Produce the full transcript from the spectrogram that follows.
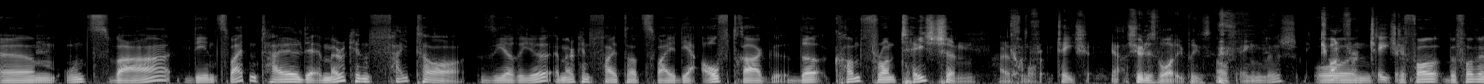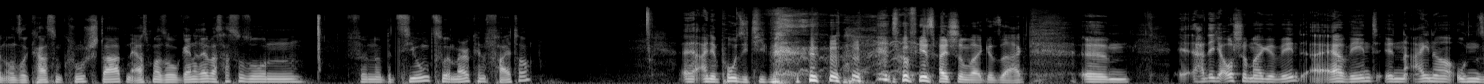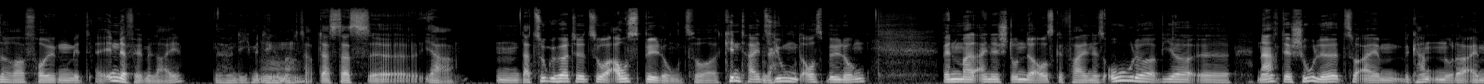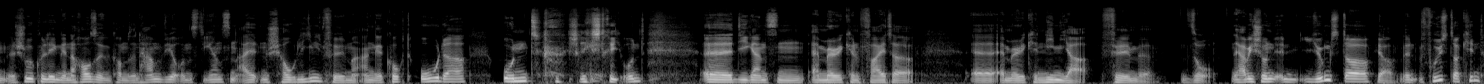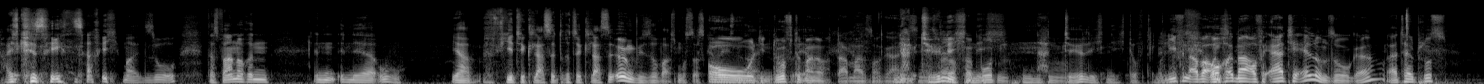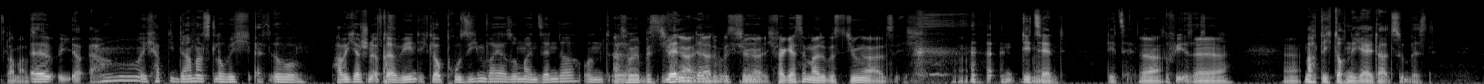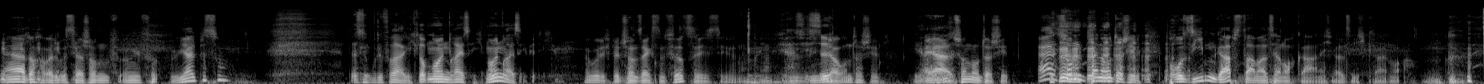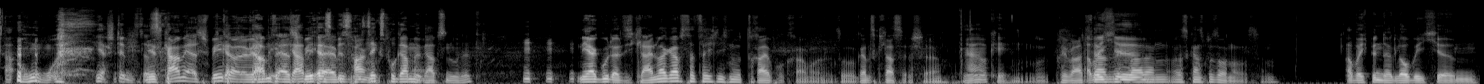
Ähm, und zwar den zweiten Teil der American Fighter Serie, American Fighter 2, der Auftrag, The Confrontation heißt er Confrontation. Ja, schönes Wort übrigens. auf Englisch. Und Confrontation. bevor, bevor wir in unsere Cast and Crew starten, erstmal so generell, was hast du so ein, für eine Beziehung zu American Fighter? Äh, eine positive. so viel sei schon mal gesagt. Ähm, äh, hatte ich auch schon mal gewähnt, äh, erwähnt in einer unserer Folgen mit äh, in der Filmelei, äh, die ich mit dir gemacht habe, dass das äh, ja dazu gehörte zur Ausbildung, zur Kindheits-Jugendausbildung. Wenn mal eine Stunde ausgefallen ist oder wir äh, nach der Schule zu einem Bekannten oder einem Schulkollegen, der nach Hause gekommen sind, haben wir uns die ganzen alten Shaolin-Filme angeguckt oder und, Schrägstrich und, äh, die ganzen American Fighter, äh, American Ninja Filme. So, habe ich schon in jüngster, ja, in frühester Kindheit gesehen, sag ich mal so. Das war noch in, in, in der, oh, ja, vierte Klasse, dritte Klasse, irgendwie sowas muss das gewesen sein. Oh, die durfte Also, man ja. doch damals noch gar nicht. sehen. Natürlich doch verboten. nicht. Natürlich nicht durfte man. Liefen aber auch immer auf RTL und so, gell? RTL Plus damals. Äh, ja, ja, ich habe die damals, glaube ich, also habe ich ja schon öfter erwähnt. Ich glaube, Pro7 war ja so mein Sender und Achso, äh, du bist wenn, jünger, dann ja, du bist äh, jünger. Ich vergesse immer, du bist jünger als ich. Dezent, dezent. Ja, So viel ist ja, es. ja. nicht. Mach dich doch nicht älter, als du bist. Ja, doch, aber du bist ja schon irgendwie. Wie alt bist du? Das ist eine gute Frage. Ich glaube 39. 39 bin ich. Na gut, ich bin schon 46. Steven. Ja, Ja, siehste. sieben Jahre Unterschied. Ja, Ja, ja, ist schon ein Unterschied. Ja, ist schon ein kleiner Unterschied. Pro 7 gab es damals ja noch gar nicht, als ich klein war. Ah, oh, ja, stimmt. Nee, es kam erst später, oder wir gab- haben es erst gab später erst bis empfangen. sechs Programme gab es nur, ne? Ja gut, als ich klein war, gab es tatsächlich nur drei Programme. So ganz klassisch, ja. Ja, okay. Privatfernsehen Aber ich, äh, war dann was ganz Besonderes. Aber ich bin da, glaube ich, ähm,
